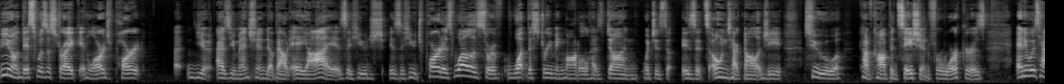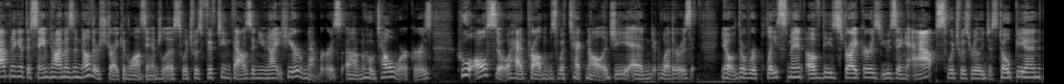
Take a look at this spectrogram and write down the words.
but, you know, this was a strike in large part you know, as you mentioned about AI is a huge is a huge part as well as sort of what the streaming model has done, which is is its own technology to kind of compensation for workers. And it was happening at the same time as another strike in Los Angeles, which was 15,000 Unite Here members, um, hotel workers, who also had problems with technology and whether it was, you know, the replacement of these strikers using apps, which was really dystopian,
